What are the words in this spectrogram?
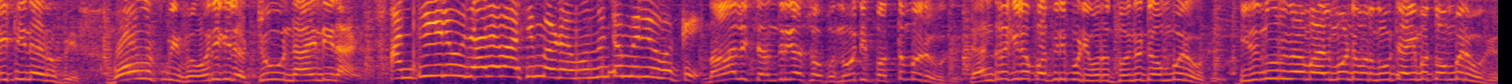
eighty nine rupees boneless beef ഒരു കിലോ ടു നയന്റി നയൻ അഞ്ച് കിലോ ഉജാല വാശി മുന്നൂറ്റമ്പത് രൂപക്ക്. നാല് ചന്ദ്രിക സോപ്പ് നൂറ്റി പത്തൊമ്പത് രൂപക്ക്. രണ്ടര കിലോ പത്തിരിപ്പൊടി ഒരു തൊണ്ണൂറ്റൊമ്പത് രൂപക്ക്. ഇരുന്നൂറ് ഗ്രാം ആൽമോണ്ട് വെറും നൂറ്റി അമ്പത്തി ഒമ്പത് രൂപക്ക്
